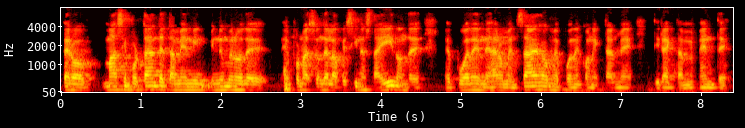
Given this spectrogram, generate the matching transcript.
pero más importante también mi número de información de la oficina está ahí, donde me pueden dejar un mensaje o me pueden conectarme directamente.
